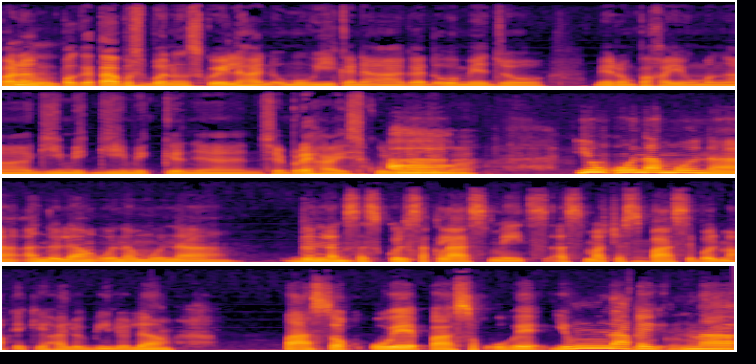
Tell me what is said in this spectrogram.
Parang Mm. pagkatapos ba ng eskwelahan, umuwi ka na agad o medyo meron pa kayong mga gimmick-gimmick ganyan? Siyempre, high school na, Ah, di ba? Yung una muna, ano lang, una muna, doon lang sa school sa classmates, as much as Mm. possible, makikihalubilo lang. Pasok, uwi, pasok, uwi. Yung naki, ganun. na,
